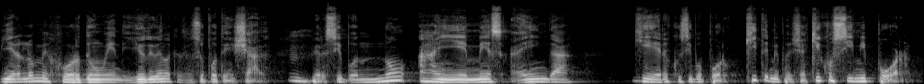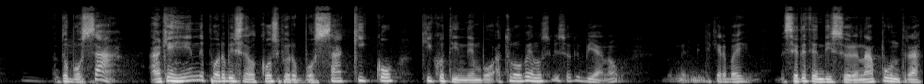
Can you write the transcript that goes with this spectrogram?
mira lo mejor de um ende eu do que é seu potencial pero se você não há mes ainda quer que se por quita me potencial que se me por então você anche gente por ver o coisa pero você kiko kiko tindembo a trove não se isso que bem não me quer vai se tem disso na puntra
